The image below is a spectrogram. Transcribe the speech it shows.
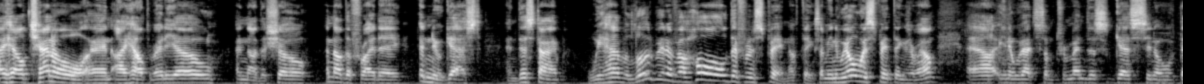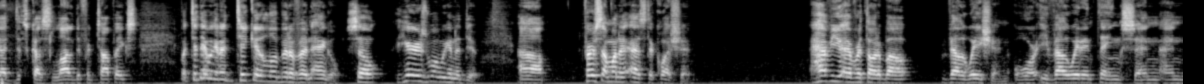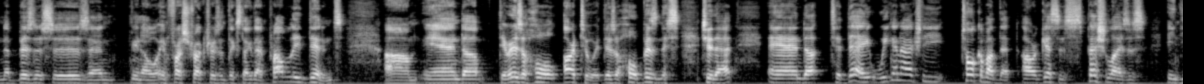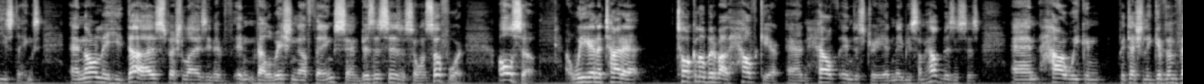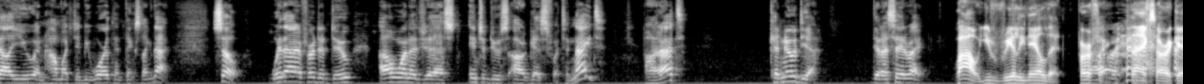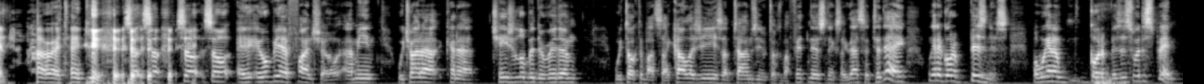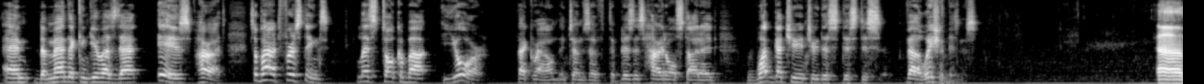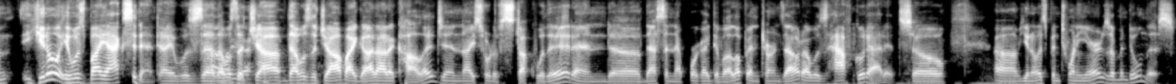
iHealth channel and iHealth radio, another show, another Friday, a new guest, and this time we have a little bit of a whole different spin of things. I mean, we always spin things around. Uh, you know, we've had some tremendous guests, you know, that discuss a lot of different topics, but today we're going to take it a little bit of an angle. So here's what we're going to do. Uh, first, I'm going to ask the question: Have you ever thought about valuation or evaluating things and, and businesses and you know infrastructures and things like that. Probably didn't. Um, and uh, there is a whole art to it. There's a whole business to that. And uh, today we're to actually talk about that. Our guest is specializes in these things. And not only he does specialize in, in valuation of things and businesses and so on and so forth. Also we're to try to talk a little bit about healthcare and health industry and maybe some health businesses and how we can potentially give them value and how much they'd be worth and things like that. So, without further ado, I want to just introduce our guest for tonight, Bharat Kanodia. Did I say it right? Wow, you really nailed it. Perfect. Right. Thanks, Hurricane. All right, thank you. So, so, so, so it will be a fun show. I mean, we try to kind of change a little bit the rhythm we talked about psychology. Sometimes you know, talked about fitness, things like that. So today we're gonna go to business, but we're gonna go to business with a spin. And the man that can give us that is Bharat. So Bharat, first things, let's talk about your background in terms of the business, how it all started. What got you into this this this valuation business? Um, you know, it was by accident. I was uh, that oh, was yeah. the job that was the job I got out of college, and I sort of stuck with it, and uh, that's the network I developed. And turns out I was half good at it. So, uh, you know, it's been 20 years I've been doing this.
